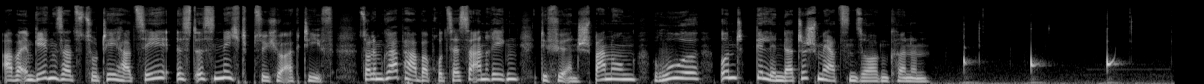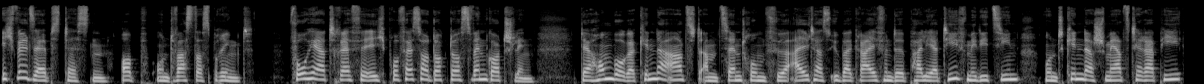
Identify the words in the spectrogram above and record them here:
Aber im Gegensatz zu THC ist es nicht psychoaktiv, soll im Körper aber Prozesse anregen, die für Entspannung, Ruhe und gelinderte Schmerzen sorgen können. Ich will selbst testen, ob und was das bringt. Vorher treffe ich Professor Dr. Sven Gottschling. Der Homburger Kinderarzt am Zentrum für altersübergreifende Palliativmedizin und Kinderschmerztherapie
